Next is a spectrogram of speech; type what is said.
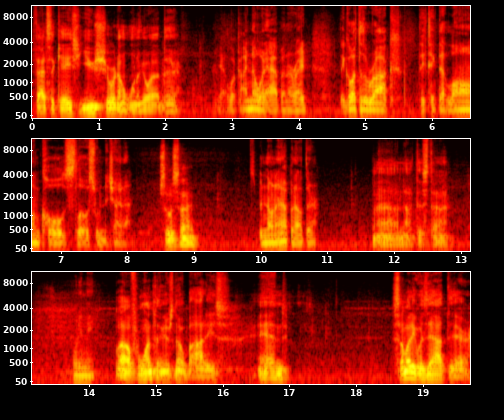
If that's the case, you sure don't want to go out there. Yeah, look, I know what happened, all right? They go out to the rock, they take that long, cold, slow swim to China. Suicide? It's been known to happen out there. Nah, not this time. What do you mean? Well, for one thing, there's no bodies. And somebody was out there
